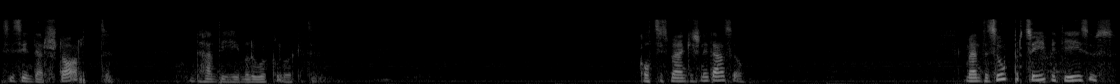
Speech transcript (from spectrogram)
Sie sind erstarrt und haben die Himmel angeschaut. Gott ist manchmal nicht auch so. Wir haben eine super Zeit mit Jesus.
